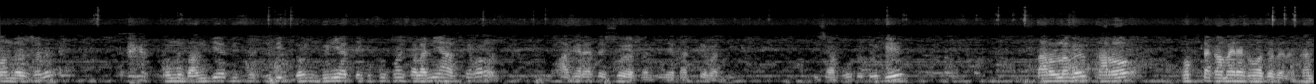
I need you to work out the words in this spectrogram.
বান্দা হিসেবে। অনুদান দিয়ে দিচ্ছে যদি দুনিয়াতে কিছু ফয়সালা নিয়ে আসতে পারো, আগের হাতে শোয়ে শান্তিতে থাকতে পারি। হিসাব ওটুকুকে কারও লগে কারও সব টাকা মাইরা খাওয়া যাবে না। কারণ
